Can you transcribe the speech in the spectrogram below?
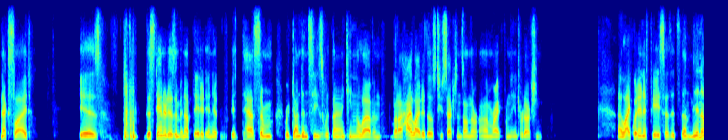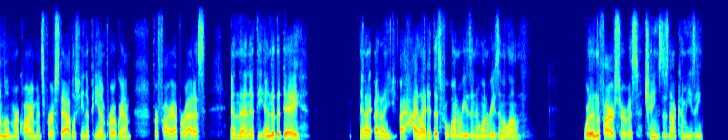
next slide is this standard hasn't been updated and it, it has some redundancies with 1911, but I highlighted those two sections on the um, right from the introduction. I like what NFPA says. It's the minimum requirements for establishing a PM program for fire apparatus. And then at the end of the day, and I, I, I highlighted this for one reason and one reason alone. We're in the fire service. Change does not come easy.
